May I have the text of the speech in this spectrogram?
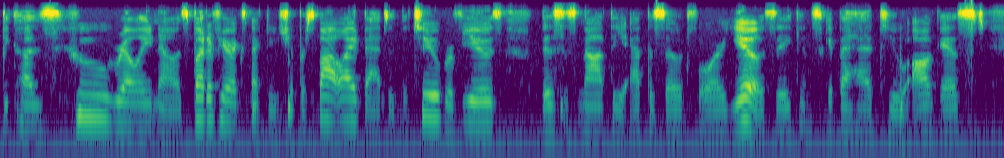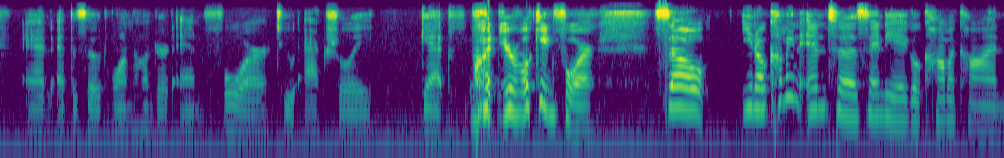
because who really knows? But if you're expecting Shipper Spotlight, Babs in the Tube, reviews, this is not the episode for you. So you can skip ahead to August and episode 104 to actually get what you're looking for. So you know, coming into San Diego Comic Con,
